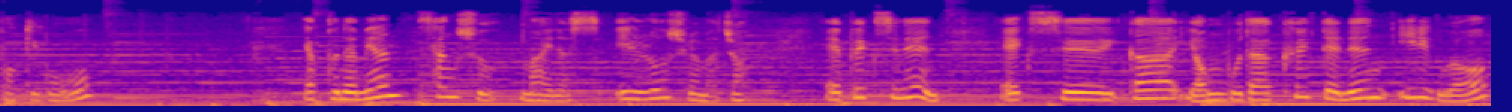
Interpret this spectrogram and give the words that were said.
벗기고 약분하면 상수 마이너스 1로 수렴하죠. fx는 x가 0보다 클 때는 1이고요.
